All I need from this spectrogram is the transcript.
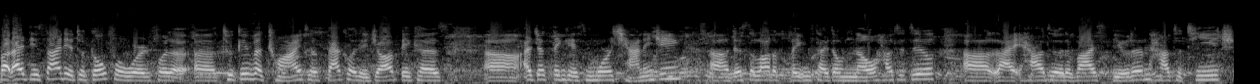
But I decided to go forward for the, uh, to give a try to a faculty job because uh, I just think it's more challenging. Uh, there's a lot of things I don't know how to do, uh, like how to advise students, how to teach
